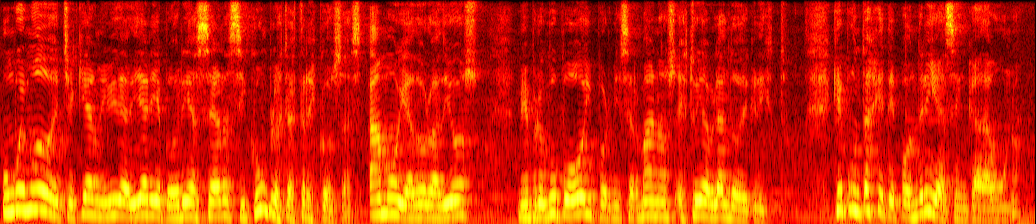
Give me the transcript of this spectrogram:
Un buen modo de chequear mi vida diaria podría ser si cumplo estas tres cosas. Amo y adoro a Dios, me preocupo hoy por mis hermanos, estoy hablando de Cristo. ¿Qué puntaje te pondrías en cada uno?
